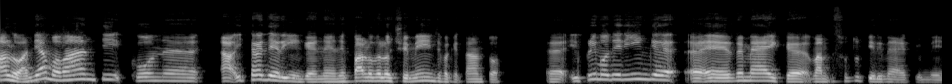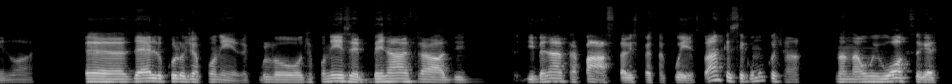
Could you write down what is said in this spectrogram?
Allora andiamo avanti con ah, i 3 The Ring, ne ne parlo velocemente perché tanto ehm, il primo The Ring, ehm, è il remake ma son tutti remake più o meno, eh, ehm, del quello giapponese. Quello giapponese è ben altra di di ben altra pasta rispetto a questo, anche se comunque c'ha una Naomi Watts che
